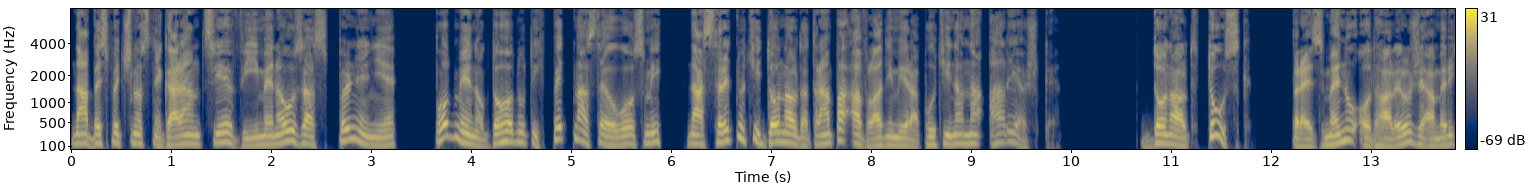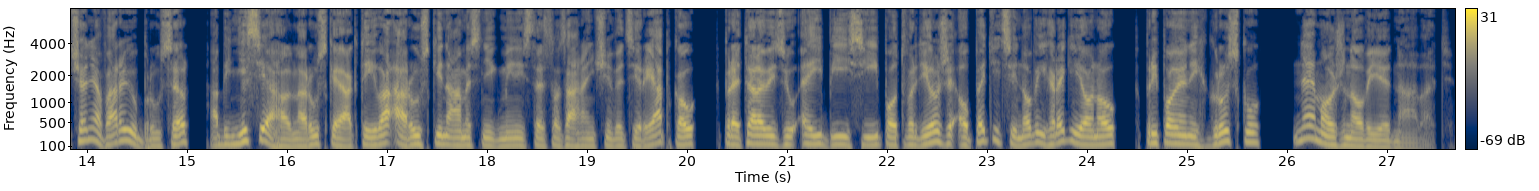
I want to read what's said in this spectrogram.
na bezpečnostné garancie výmenou za splnenie podmienok dohodnutých 15.8. na stretnutí Donalda Trumpa a Vladimíra Putina na Aliaške. Donald Tusk pre zmenu odhalil, že Američania varujú Brusel, aby nesiahal na ruské aktíva a ruský námestník ministerstva zahraničných vecí Riabkov pre televíziu ABC potvrdil, že o petici nových regiónov pripojených k Rusku nemožno vyjednávať.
